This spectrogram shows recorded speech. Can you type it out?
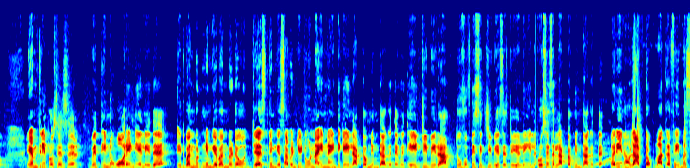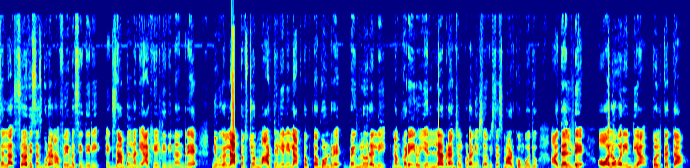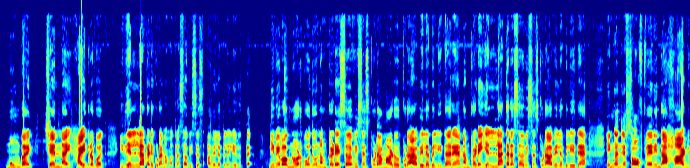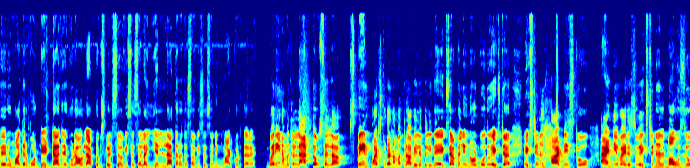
M three processor with ಇನ್ನೂ ವಾರಂಟಿಯಲ್ಲಿ ಇದೆ. ಇದು ಬಂದ್ಬಿಟ್ಟು ನಿಮಗೆ ಬಂದ್ಬಿಟ್ಟು ಜಸ್ಟ್ ನಿಮಗೆ ಸೆವೆಂಟಿ ಟು ನೈನ್ ನೈಂಟಿಗೆ ಈ laptop ನಿಮ್ದಾಗುತ್ತೆ with eight G B RAM two fifty six G B S S ಡಿಯಲ್ಲಿ processor laptop ನಿಮ್ದಾಗುತ್ತೆ. ಬರೀ ನಾವು ಲ್ಯಾಪ್ಟಾಪ್ ಮಾತ್ರ ಫೇಮಸ್ ಅಲ್ಲ ಸರ್ವಿಸಸ್ ಕೂಡ ನಾವು ಫೇಮಸ್ ಇದ್ದೀರಿ. ಎಕ್ಸಾಂಪಲ್ ನಾನು ಯಾಕೆ ಹೇಳ್ತಿದ್ದೀನಿ ಅಂದರೆ, ನೀವು ಈಗ ಲ್ಯಾಪ್ಟಾಪ್ ಸ್ಟೋರ್ ಮಾರ್ತಳಿಯಲ್ಲಿ ಲ್ಯಾಪ್ಟಾಪ್ ತಗೊಂಡ್ರೆ, ಬೆಂಗಳೂರಲ್ಲಿ ನಮ್ಮ ಕಡೆ ಇರೋ ಎಲ್ಲ ಬ್ರಾಂಚಲ್ಲಿ ಕೂಡ ನೀವು ಸರ್ವಿಸಸ್ ಮಾಡ್ಕೊಬೋದು. ಅದಲ್ಲದೆ all over India Kolkata Mumbai Chennai, Hyderabad, ಇದೆಲ್ಲ ಕಡೆ ಕೂಡ ನಮ್ಮ ಹತ್ರ ಸರ್ವಿಸಸ್ ಅವೈಲಬಲ್ ಇರುತ್ತೆ. ನೀವು ಇವಾಗ ನೋಡ್ಬೋದು ನಮ್ಮ ಕಡೆ ಸರ್ವಿಸಸ್ ಕೂಡ ಮಾಡೋರು ಕೂಡ ಅವೈಲಬಲ್ ಇದ್ದಾರೆ. ನಮ್ಮ ಕಡೆ ಎಲ್ಲ ಥರ ಸರ್ವಿಸಸ್ ಕೂಡ ಅವೈಲಬಲ್ ಇದೆ. ಹೆಂಗಂದರೆ ಸಾಫ್ಟ್ವೇರಿಂದ ಹಾರ್ಡ್ವೇರು ಮದರ್ ಬೋರ್ಡ್ ಡೆಡ್ ಆದರೆ ಕೂಡ ಅವ್ರ ಲ್ಯಾಪ್ಟಾಪ್ಸ್ಗಳ ಸರ್ವಿಸಸ್ ಎಲ್ಲ ಎಲ್ಲ ಥರದ ಸರ್ವಿಸಸ್ಸು ನಿಮ್ಗೆ ಮಾಡಿಕೊಡ್ತಾರೆ. ಬರೀ ನಮ್ಮ ಹತ್ರ ಲ್ಯಾಪ್ಟಾಪ್ಸ್ ಎಲ್ಲ ಸ್ಪೇರ್ ಪಾರ್ಟ್ಸ್ ಕೂಡ ನಮ್ಮ ಹತ್ರ ಅವೈಲೇಬಲ್ ಇದೆ. ಎಕ್ಸಾಂಪಲ್ ನೀವು ನೋಡ್ಬೋದು ಎಕ್ಸ್ಟ external hard disk antivirus external mouse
